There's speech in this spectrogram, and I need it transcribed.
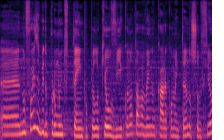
é, não foi exibido por muito tempo, pelo que eu vi. Quando eu tava vendo um cara comentando sobre o filme,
